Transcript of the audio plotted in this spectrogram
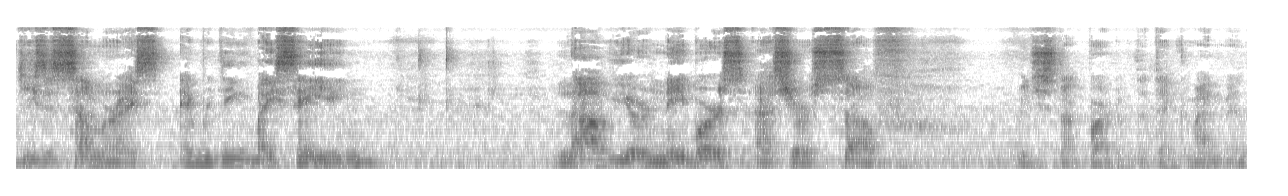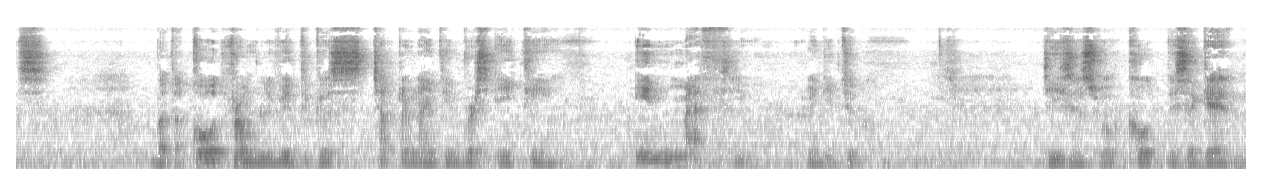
Jesus summarized everything by saying, Love your neighbors as yourself, which is not part of the Ten Commandments, but a quote from Leviticus chapter 19, verse 18. In Matthew 22, Jesus will quote this again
